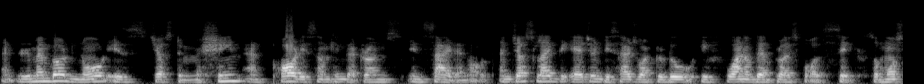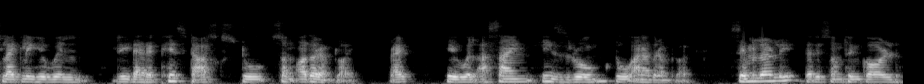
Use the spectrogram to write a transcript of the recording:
And remember, node is just a machine and pod is something that runs inside a node. And just like the agent decides what to do if one of the employees falls sick. So most likely he will redirect his tasks to some other employee, right? He will assign his room to another employee. Similarly, there is something called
